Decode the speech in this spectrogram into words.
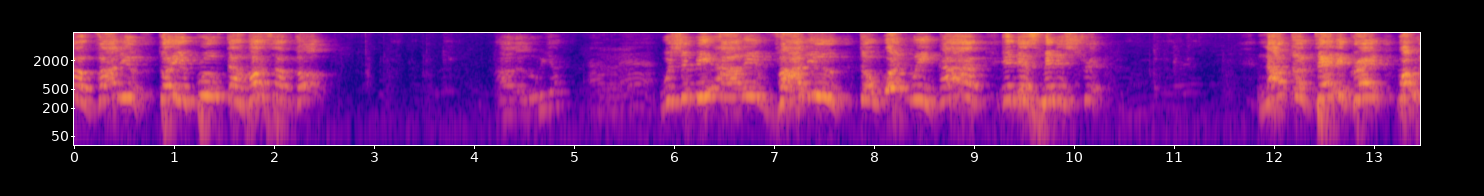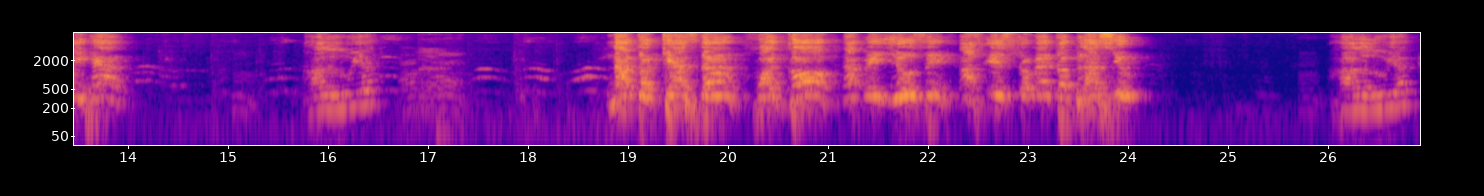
of value to improve the house of God. Hallelujah. Amen. We should be adding value to what we have in this ministry. Not to denigrate what we have. Hallelujah. Amen. Not to cast down what God has been using as instrument to bless you. Hallelujah.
